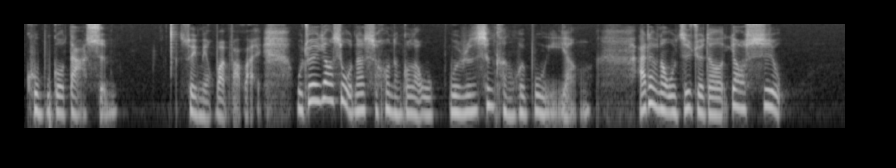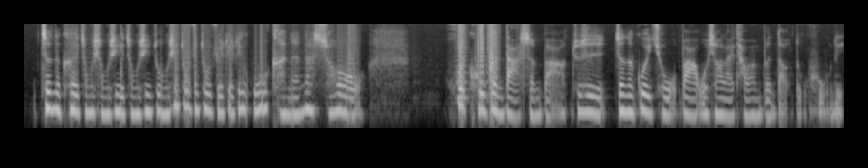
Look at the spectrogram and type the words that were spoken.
哭不够大声。所以没有办法来。我觉得要是我那时候能够来，我我人生可能会不一样。I don't know，我只是觉得，要是真的可以重、重新、重新做、重新做、做决定，我可能那时候会哭更大声吧。就是真的跪求我爸，我想要来台湾本岛读护理，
